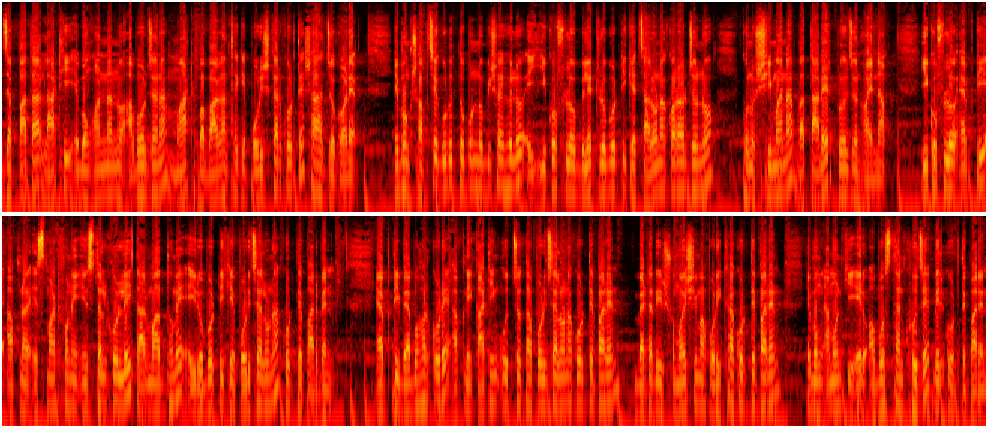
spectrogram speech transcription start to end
যা পাতা, লাঠি এবং অন্যান্য আবর্জনা মাঠ বা বাগান থেকে পরিষ্কার করতে সাহায্য করে। এবং সবচেয়ে গুরুত্বপূর্ণ বিষয় হলো এই ইকোফ্লো ব্লেড রোবটটিকে চালনা করার জন্য কোনো সীমানা বা তারের প্রয়োজন হয় না। ইকোফ্লো অ্যাপটি আপনার স্মার্টফোনে ইনস্টল করলেই তার মাধ্যমে এই রোবটটিকে পরিচালনা করতে পারবেন। অ্যাপটি ব্যবহার করে আপনি কাটিং উচ্চতা পরিচালনা করতে পারেন, ব্যাটারির সময়সীমা পরীক্ষা করতে পারেন এবং এমনকি এর অবস্থান খুঁজে বের করতে পারেন।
